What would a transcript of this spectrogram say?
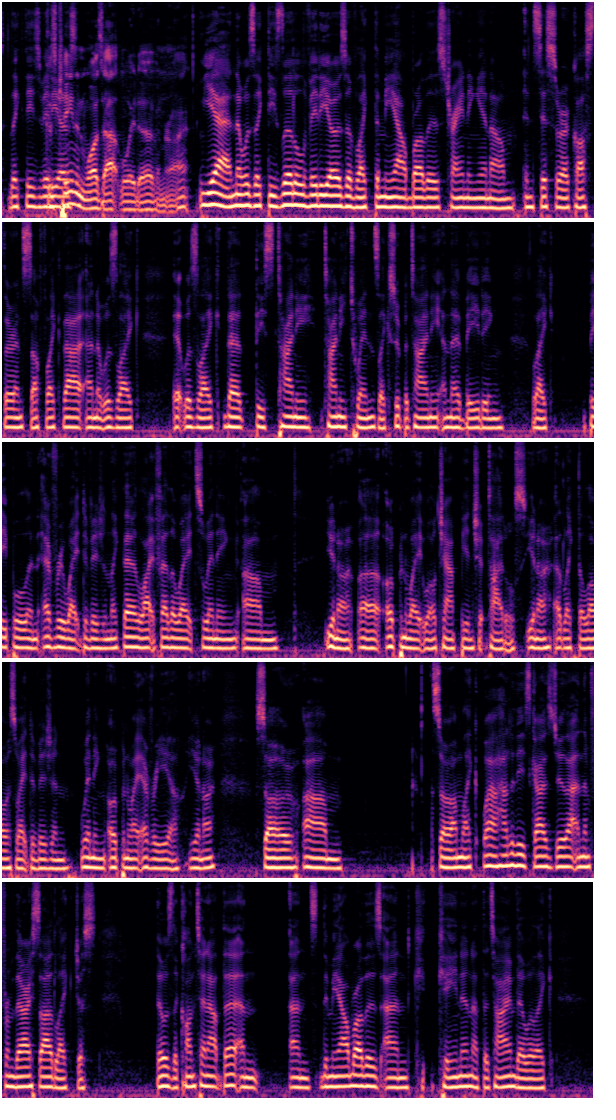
videos, like these videos. Because. Keenan was at Lloyd Irvin, right? Yeah, and there was like these little videos of like the Miyao brothers training in um in Cicero Costa and stuff like that, and it was like it was like they're these tiny tiny twins, like super tiny, and they're beating like people in every weight division. Like they're light featherweights winning um you know uh open weight world championship titles. You know at like the lowest weight division, winning open weight every year. You know, so um so I'm like, wow, how do these guys do that? And then from there, I started like just there was the content out there, and and the Miyao Brothers and K- Keenan at the time they were like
